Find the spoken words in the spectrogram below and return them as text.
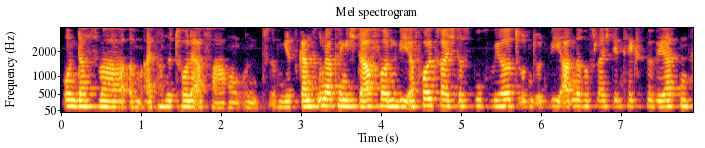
Und das war ähm, einfach eine tolle Erfahrung. Und ähm, jetzt ganz unabhängig davon, wie erfolgreich das Buch wird und, und wie andere vielleicht den Text bewerten,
